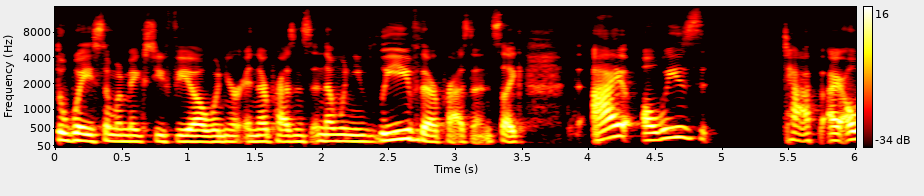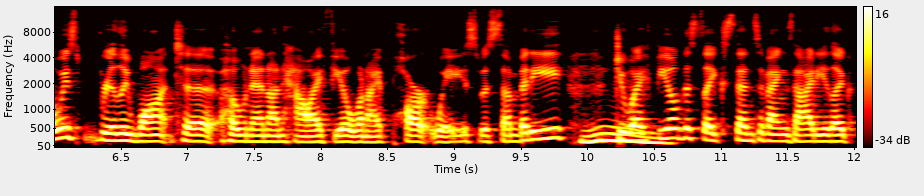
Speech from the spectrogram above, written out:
the way someone makes you feel when you're in their presence and then when you leave their presence. Like i always tap i always really want to hone in on how i feel when i part ways with somebody. Do i Mm. feel this like sense of anxiety like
